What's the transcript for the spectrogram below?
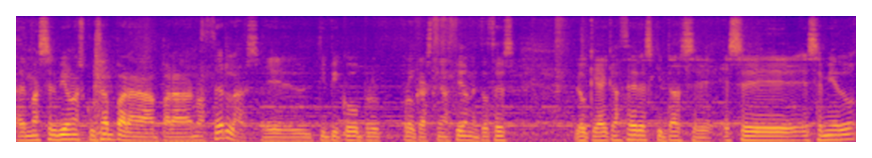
además servía una excusa para, no hacerlas, el típico procrastinación. Entonces lo que hay que hacer es quitarse ese, miedo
